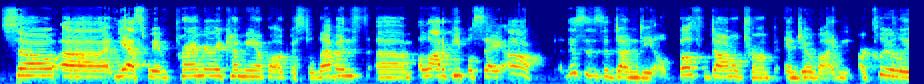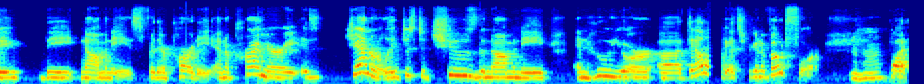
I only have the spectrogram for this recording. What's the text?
So uh, yes, we have primary coming up August 11th. Um, a lot of people say, "Oh, this is a done deal. Both Donald Trump and Joe Biden are clearly the nominees for their party, and a primary is generally just to choose the nominee and who your uh, delegates are going to vote for. Mm-hmm. But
